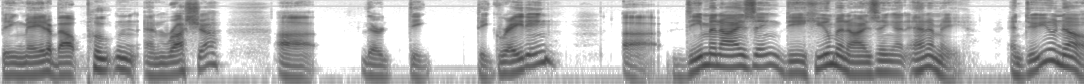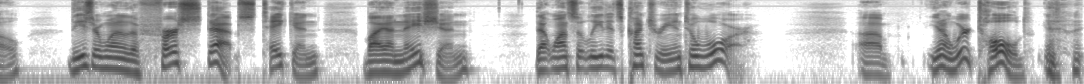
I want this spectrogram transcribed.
being made about Putin and Russia uh, they're de- degrading, uh, demonizing, dehumanizing an enemy. And do you know these are one of the first steps taken by a nation that wants to lead its country into war? Uh, you know, we're told in,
